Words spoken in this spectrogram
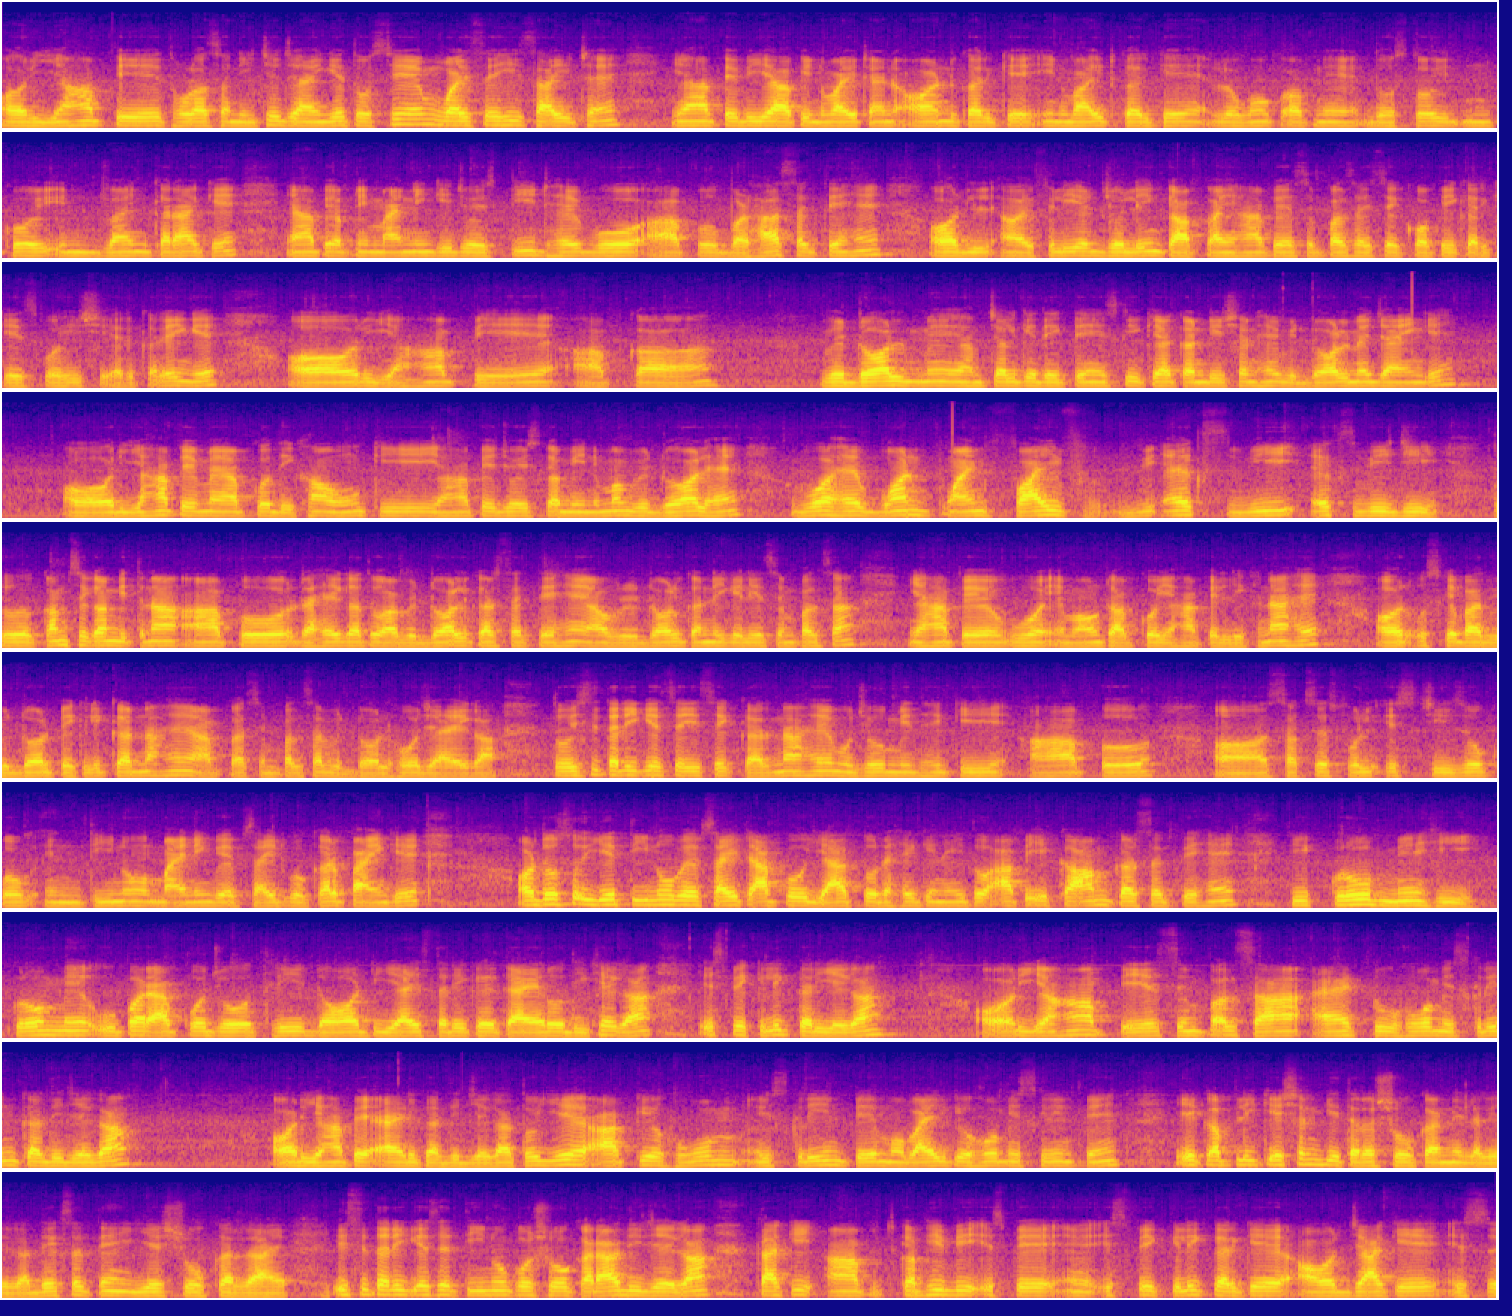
और यहाँ पे थोड़ा सा नीचे जाएँगे तो सेम वैसे ही साइट है। यहाँ पे भी आप इनवाइट एंड ऑन करके इनवाइट करके लोगों को अपने दोस्तों को ज्वाइन करा के यहाँ पे अपनी माइनिंग की जो स्पीड है वो आप बढ़ा सकते हैं और एफिलिएट जो लिंक आपका यहाँ पे सिंपल ऐसे कॉपी करके इसको ही शेयर करेंगे। और यहाँ पे आपका विड्रॉल में हम चल के देखते हैं इसकी क्या कंडीशन है विड्रॉल में जाएँगे। और यहाँ पे मैं आपको दिखाऊँ कि यहाँ पे जो इसका मिनिमम विड्रॉल है, वो है 1.5 X V X V G तो कम से कम इतना आप रहेगा तो आप विड्रॉल कर सकते हैं और विड्रॉल करने के लिए सिंपल सा यहाँ पे वो अमाउंट आपको यहाँ पे लिखना है और उसके बाद विड्रॉल पे क्लिक करना है, आपका सिंपल सा विड्रॉल हो जाएगा। तो इसी तरीके से इसे करना है। मुझे उम्मीद है कि आप सक्सेसफुल इस चीज़ों को इन तीनों माइनिंग वेबसाइट को कर पाएँगे। और दोस्तों, ये तीनों वेबसाइट आपको याद तो रहेगी नहीं तो आप एक काम कर सकते हैं कि क्रोम में ही क्रोम में ऊपर आपको जो थ्री डॉट या इस तरीके का एरो दिखेगा, इस पर क्लिक करिएगा और यहाँ पे सिंपल सा ऐड टू होम स्क्रीन कर दीजिएगा और यहाँ पे ऐड कर दीजिएगा। तो ये आपके होम स्क्रीन पे मोबाइल के होम स्क्रीन पे एक एप्लीकेशन की तरह शो करने लगेगा। देख सकते हैं, ये शो कर रहा है। इसी तरीके से तीनों को शो करा दीजिएगा ताकि आप कभी भी इस पर इस पर क्लिक करके और जाके इस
